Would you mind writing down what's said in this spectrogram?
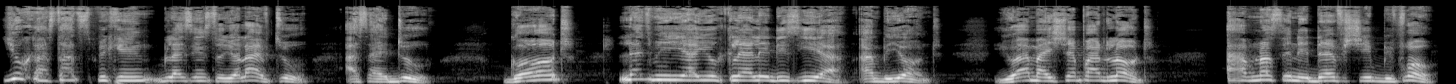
You can start speaking blessings to your life too, as I do. God, let me hear you clearly this year and beyond. You are my shepherd, Lord. I have not seen a deaf sheep before.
